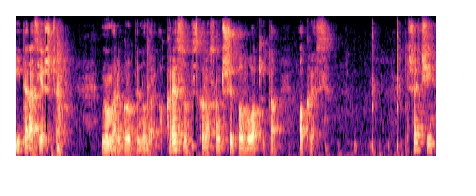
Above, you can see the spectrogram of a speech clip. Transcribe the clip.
I teraz jeszcze numer grupy, numer okresu. Skoro są trzy powłoki, to okres trzeci.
